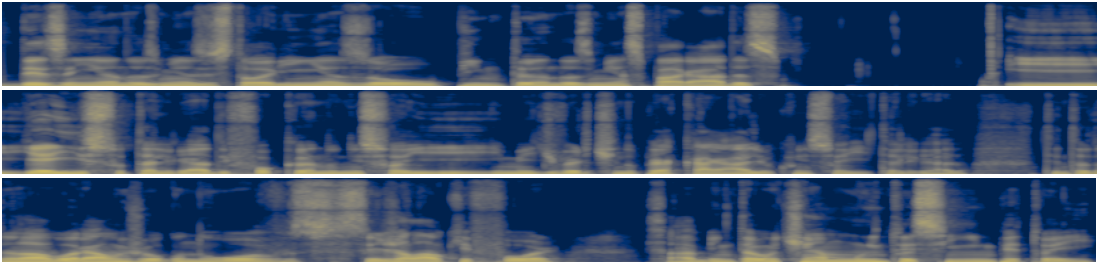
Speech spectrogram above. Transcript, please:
desenhando as minhas historinhas ou pintando as minhas paradas. E... e, é isso, tá ligado? E focando nisso aí e me divertindo pra caralho com isso aí, tá ligado? Tentando elaborar um jogo novo, seja lá o que for sabe? Então eu tinha muito esse ímpeto aí.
